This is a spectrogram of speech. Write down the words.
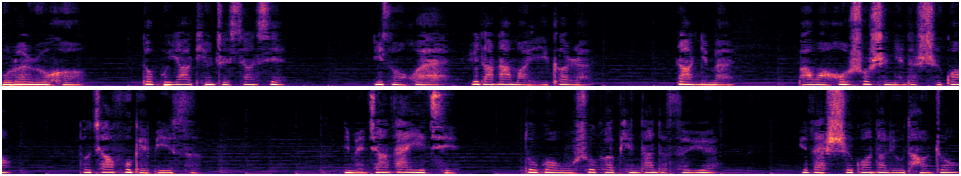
无论如何，都不要停止相信，你总会遇到那么一个人，让你们把往后数十年的时光都交付给彼此。你们将在一起度过无数个平淡的岁月，也在时光的流淌中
